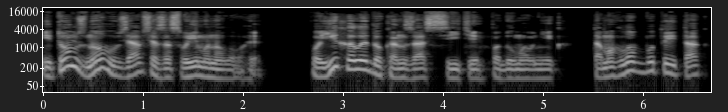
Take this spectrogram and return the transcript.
І Том знову взявся за свої монологи. Поїхали до Канзас Сіті, подумав Нік. Та могло б бути і так.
